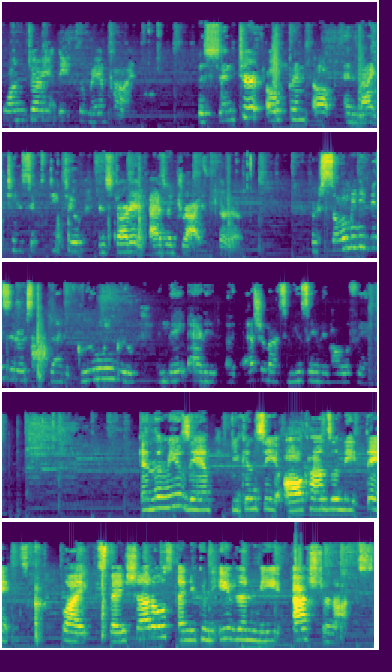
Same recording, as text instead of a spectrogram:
one giant leap for mankind. The center opened up in 1962 and started as a drive-through. There were so many visitors that it grew and grew, and they added an astronauts museum and Hall of Fame. In the museum, you can see all kinds of neat things, like space shuttles, and you can even meet astronauts.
